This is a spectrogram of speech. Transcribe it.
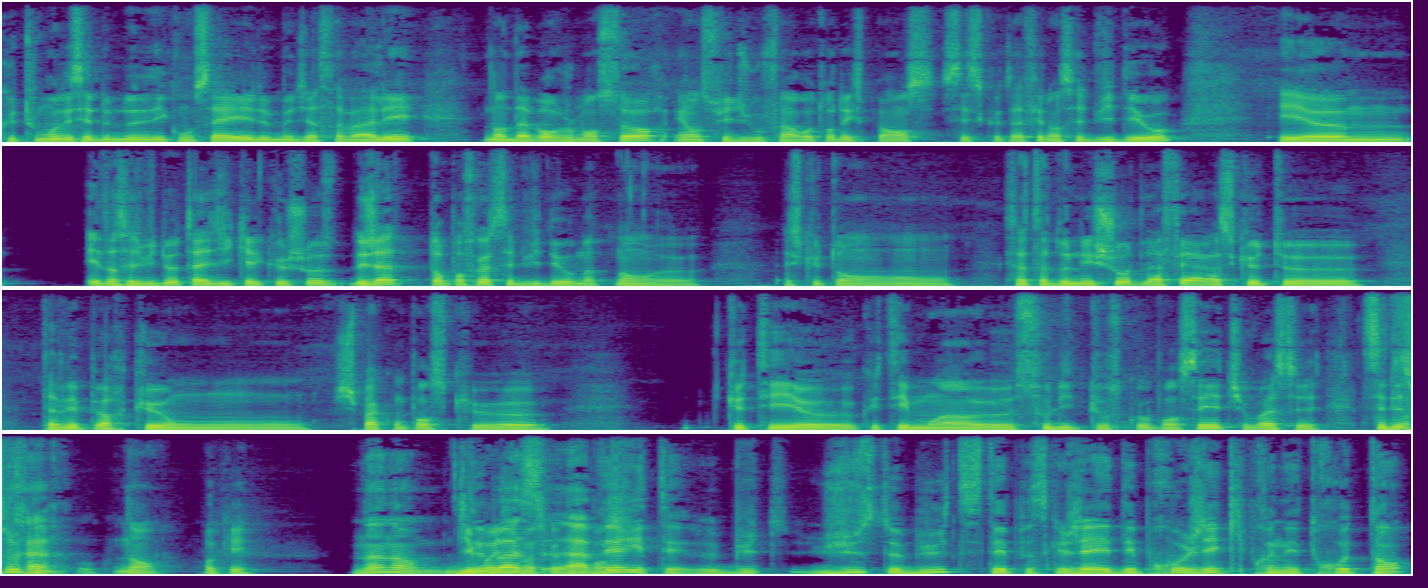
que tout le monde essaie de me donner des conseils, de me dire ça va aller. Non, d'abord je m'en sors et ensuite je vous fais un retour d'expérience. C'est ce que t'as fait dans cette vidéo. Et euh, et dans cette vidéo, t'as dit quelque chose. Déjà, t'en penses quoi de cette vidéo maintenant euh, Est-ce que t'en, ça t'a donné chaud de la faire? Est-ce que t'avais peur que on, je sais pas, qu'on pense que euh, que t'es euh, que t'es moins euh, solide que ce qu'on pensait Tu vois, c'est c'est des trucs. qu'on- Non, ok. Non, non. De base, la vérité, le but, juste but, c'était parce que j'avais des projets qui prenaient trop de temps.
